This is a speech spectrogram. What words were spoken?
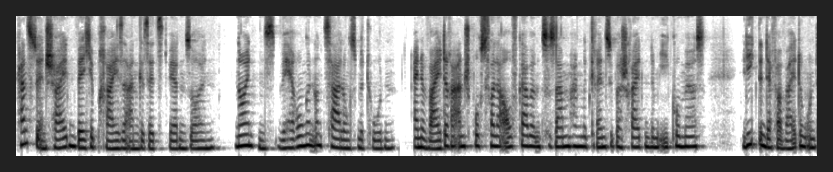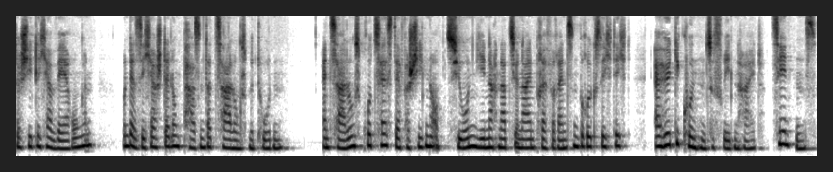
kannst du entscheiden, welche Preise angesetzt werden sollen. Neuntens. Währungen und Zahlungsmethoden. Eine weitere anspruchsvolle Aufgabe im Zusammenhang mit grenzüberschreitendem E-Commerce liegt in der Verwaltung unterschiedlicher Währungen und der Sicherstellung passender Zahlungsmethoden. Ein Zahlungsprozess, der verschiedene Optionen je nach nationalen Präferenzen berücksichtigt, erhöht die Kundenzufriedenheit. Zehntens.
